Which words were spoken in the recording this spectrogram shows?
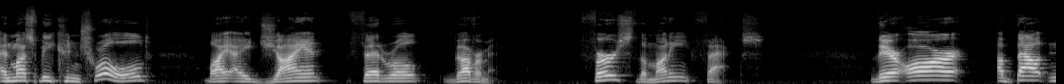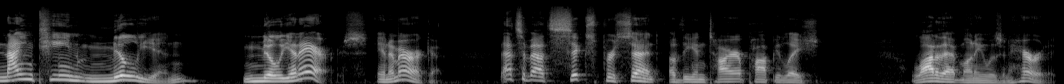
and must be controlled by a giant federal government. First, the money facts. There are about 19 million millionaires in America. That's about 6% of the entire population. A lot of that money was inherited.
